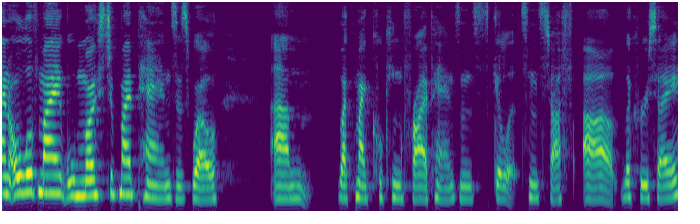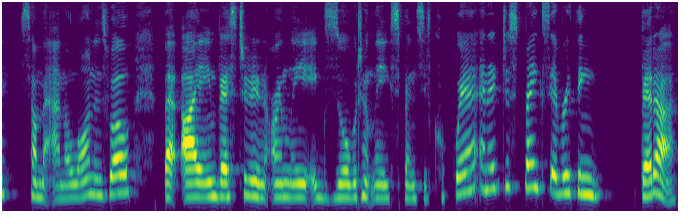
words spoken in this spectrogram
and all of my, well, most of my pans as well, um, like my cooking fry pans and skillets and stuff are Le Creuset. Some are Anolon as well, but I invested in only exorbitantly expensive cookware, and it just makes everything better.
